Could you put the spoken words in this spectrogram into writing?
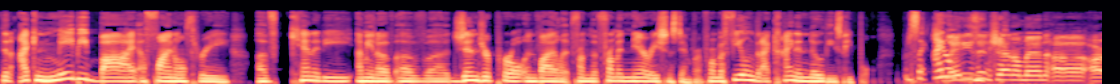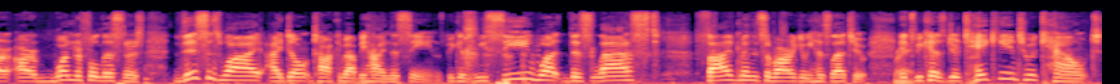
then I can maybe buy a final three of Kennedy. I mean, of of uh, Ginger, Pearl, and Violet from the from a narration standpoint, from a feeling that I kind of know these people. But it's like I don't. Ladies and gentlemen, uh, our our wonderful listeners, this is why I don't talk about behind the scenes because we see what this last five minutes of arguing has led to. Right. It's because you're taking into account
